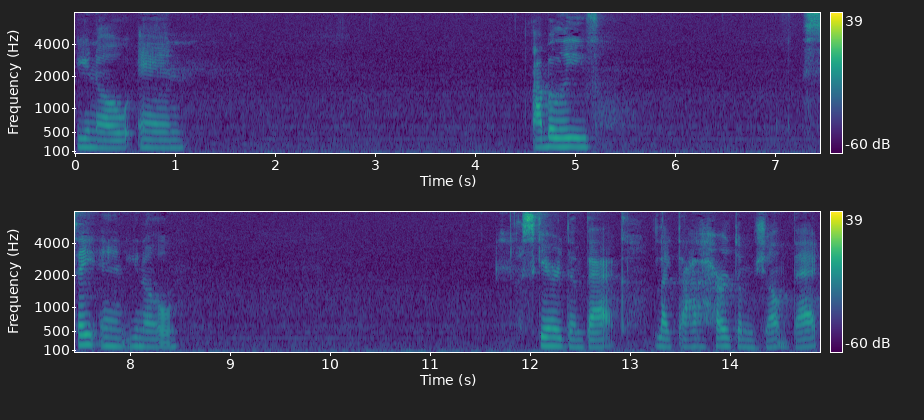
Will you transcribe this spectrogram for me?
You know, and I believe Satan, you know, scared them back like I heard them jump back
